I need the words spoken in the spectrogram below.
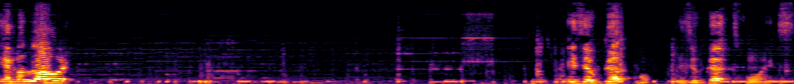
And below it is your gut point. Is your gut points.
